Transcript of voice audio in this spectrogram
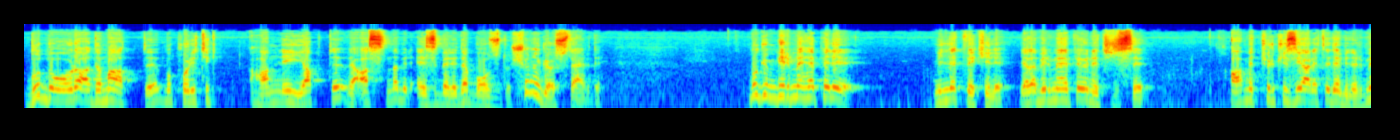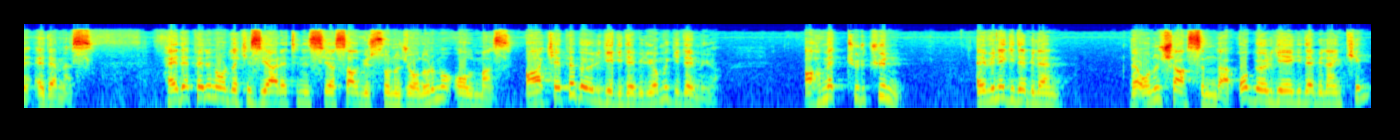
bu doğru adımı attı. Bu politik hamleyi yaptı ve aslında bir ezberi de bozdu. Şunu gösterdi. Bugün bir MHP'li milletvekili ya da bir MHP yöneticisi Ahmet Türk'ü ziyaret edebilir mi? Edemez. HDP'nin oradaki ziyaretinin siyasal bir sonucu olur mu? Olmaz. AKP bölgeye gidebiliyor mu? Gidemiyor. Ahmet Türk'ün evine gidebilen ve onun şahsında o bölgeye gidebilen kim?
